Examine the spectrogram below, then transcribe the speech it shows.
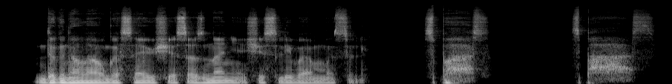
— догнала угасающее сознание счастливая мысль. Спас. Спас.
